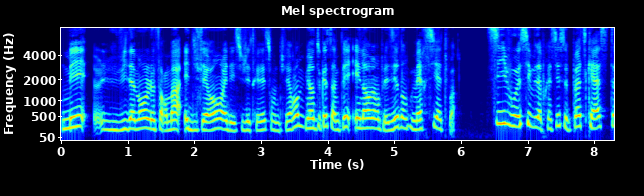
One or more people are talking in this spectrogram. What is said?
Mais évidemment, le format est différent et les sujets traités sont différents. Mais en tout cas, ça me fait énormément plaisir, donc merci à toi. Si vous aussi vous appréciez ce podcast,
